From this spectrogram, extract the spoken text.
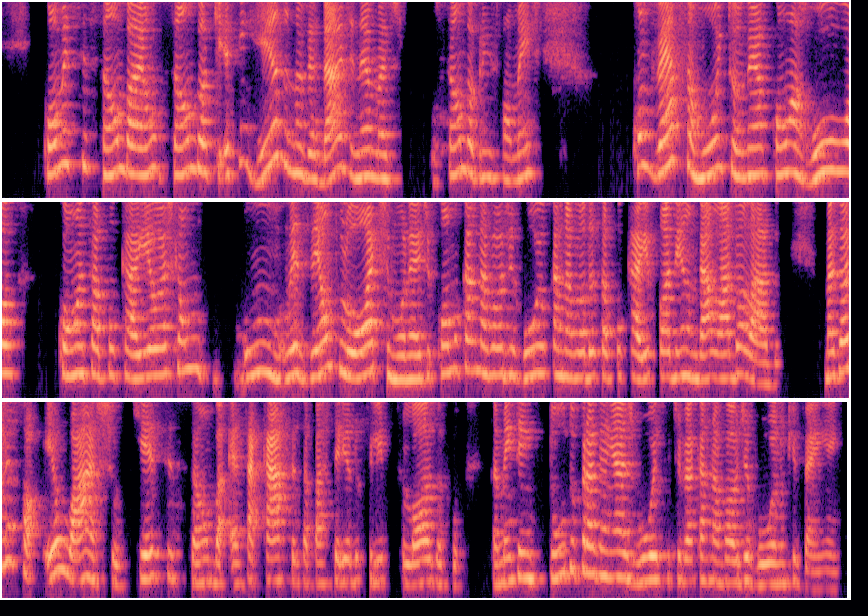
como esse samba é um samba que, esse enredo, na verdade, né, mas o samba principalmente, conversa muito né, com a rua, com a Sapucaí, eu acho que é um, um, um, exemplo ótimo né, de como o carnaval de rua e o carnaval da Sapucaí podem andar lado a lado. Mas olha só, eu acho que esse samba, essa carta, essa parceria do Felipe Filósofo, também tem tudo para ganhar as ruas se tiver carnaval de rua no que vem, hein?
